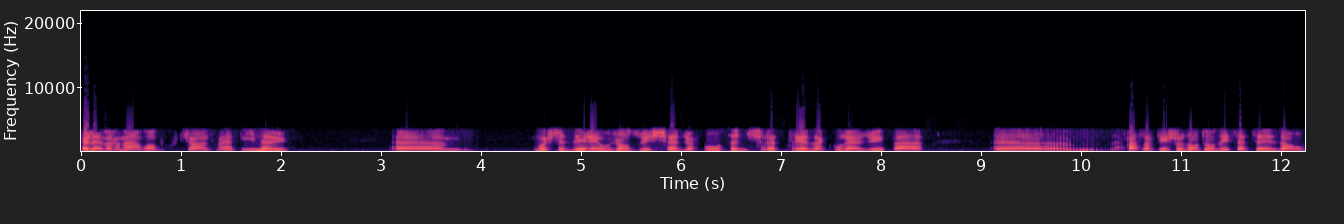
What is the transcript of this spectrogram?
fallait vraiment avoir beaucoup de changements. Puis il y en a eu. Euh, moi, je te dirais aujourd'hui, je serais Jeff Molson, je serais très encouragé par la façon que les choses ont tourné cette saison.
